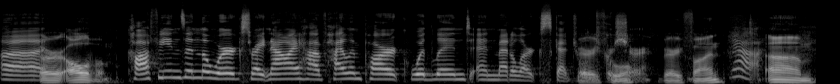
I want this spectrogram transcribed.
Uh, or all of them. Coffeen's in the works right now. I have Highland Park, Woodland, and Meadowlark scheduled Very for cool. sure. Very fun. Yeah. Um,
